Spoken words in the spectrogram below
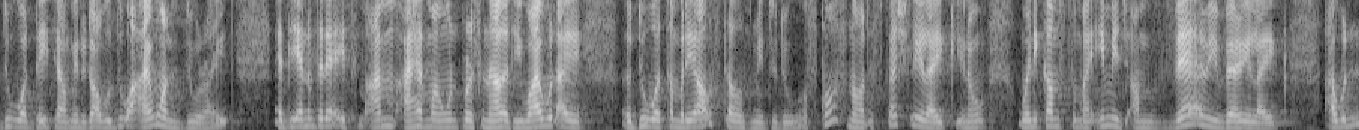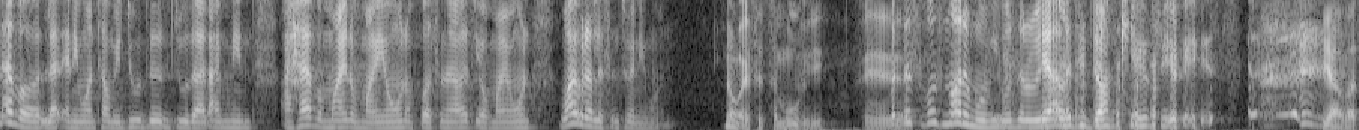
do what they tell me to do. I will do what I want to do. Right? At the end of the day, it's I'm I have my own personality. Why would I uh, do what somebody else tells me to do? Of course not. Especially like you know, when it comes to my image, I'm very very like. I would never let anyone tell me do this, do that. I mean, I have a mind of my own, a personality of my own. Why would I listen to anyone? No, if it's a movie. Uh, But this was not a movie; it was a reality docu series. yeah, but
